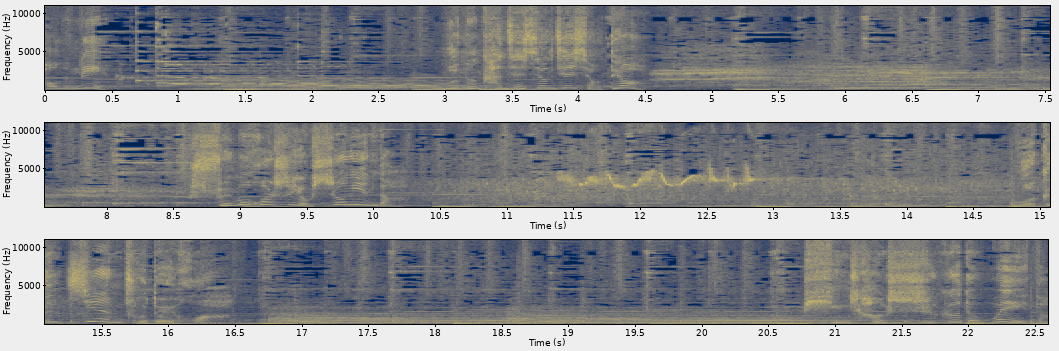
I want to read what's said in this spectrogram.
超能力，我能看见乡间小调。水墨画是有声音的，我跟建筑对话，品尝诗歌的味道，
